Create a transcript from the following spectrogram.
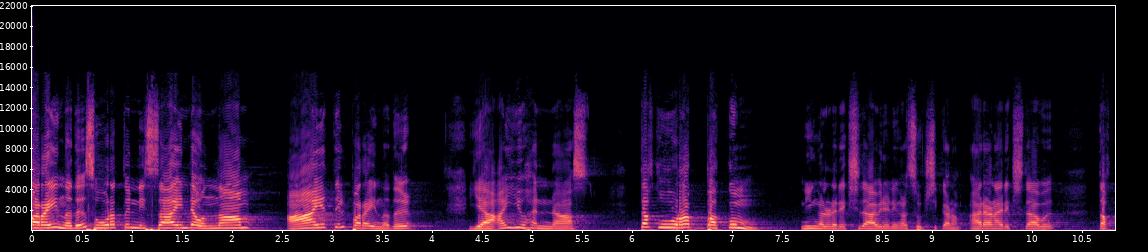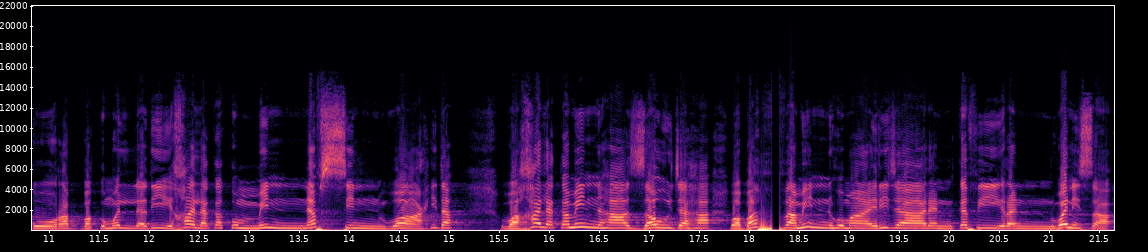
പറയുന്നത് സൂറത്തു നിസായിന്റെ ഒന്നാം ആയത്തിൽ പറയുന്നത് യാ അയ്യുഹന്നാസ് തഖു നിങ്ങളുടെ രക്ഷിതാവിനെ നിങ്ങൾ സൂക്ഷിക്കണം ആരാണ് ആ രക്ഷിതാവ് തഖൂ റബ്ബക്കുമുല്ലദീ ഖലഖക്കും മിൻ നഫ്സിൻ വാഹിദ وخلق منها زوجها وبث منهما رجالا كثيرا ونساء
